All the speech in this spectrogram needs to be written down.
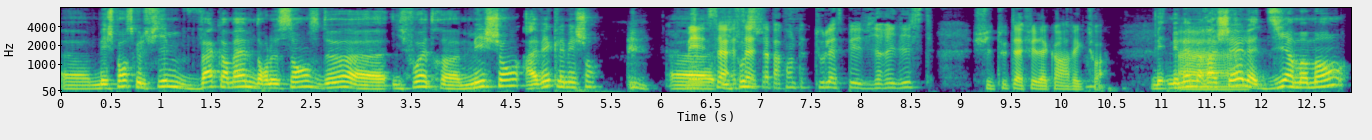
Euh, mais je pense que le film va quand même dans le sens de euh, il faut être euh, méchant avec les méchants. mais ça, par contre, tout l'aspect viriliste, je suis tout à fait d'accord avec toi. Mais, mais même Rachel dit un moment,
